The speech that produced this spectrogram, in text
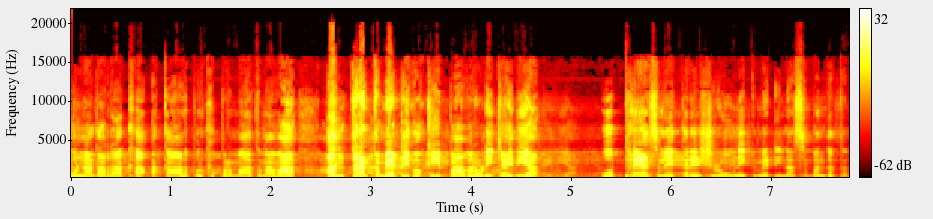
ਉਹਨਾਂ ਦਾ ਰਾਖਾ ਅਕਾਲ ਪੁਰਖ ਪਰਮਾਤਮਾ ਵਾ। ਅੰਤਰ ਕਮੇਟੀ ਕੋ ਕੀ ਪਾਵਰ ਹੋਣੀ ਚਾਹੀਦੀ ਆ? ਉਹ ਫੈਸਲੇ ਕਰੇ ਸ਼੍ਰੋਮਣੀ ਕਮੇਟੀ ਨਾਲ ਸੰਬੰਧਿਤ।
